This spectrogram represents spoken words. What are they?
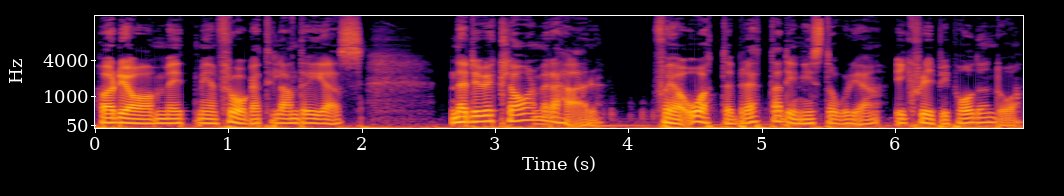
hörde jag av mig med en fråga till Andreas. När du är klar med det här, får jag återberätta din historia i Creepypodden då?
